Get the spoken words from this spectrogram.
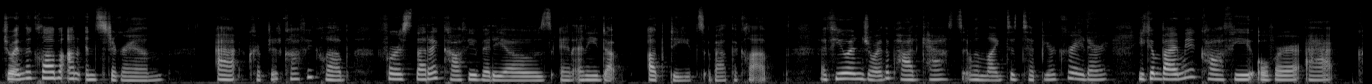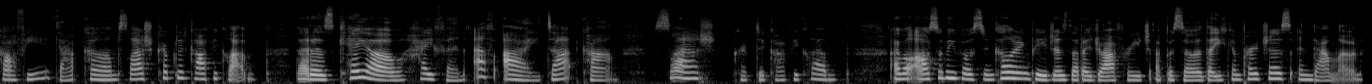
Join the club on Instagram at Cryptid Coffee Club for aesthetic coffee videos and any du- updates about the club. If you enjoy the podcast and would like to tip your creator, you can buy me a coffee over at ko-fi.com slash cryptid coffee club. That is ko-fi.com slash cryptid coffee club. I will also be posting coloring pages that I draw for each episode that you can purchase and download.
